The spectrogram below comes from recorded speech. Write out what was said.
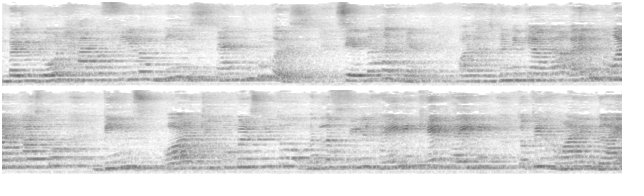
But you don't have a field of beans and cucumbers, said the husband. और हस्बैंड ने क्या कहा? अरे तो तुम्हारे पास तो बीन्स और क्यूकुम्बर्स की तो मतलब फ़ील्ड है ही नहीं खेत है ही नहीं। तो फिर हमारी गाय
